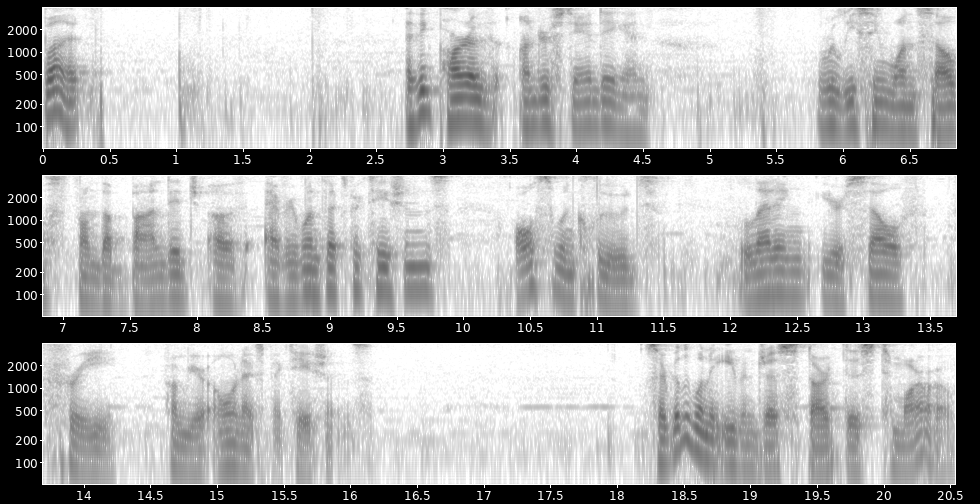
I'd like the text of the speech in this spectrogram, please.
But I think part of understanding and releasing oneself from the bondage of everyone's expectations also includes letting yourself free from your own expectations. So I really want to even just start this tomorrow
